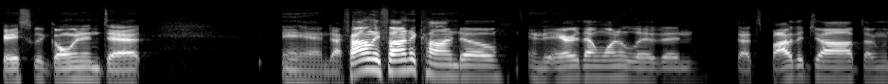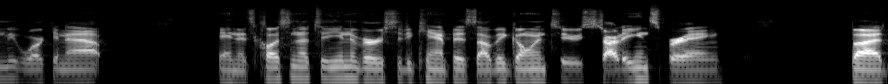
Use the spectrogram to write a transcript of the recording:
basically going in debt. And I finally found a condo in the area that I want to live in that's by the job that I'm going to be working at. And it's close enough to the university campus I'll be going to starting in spring. But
